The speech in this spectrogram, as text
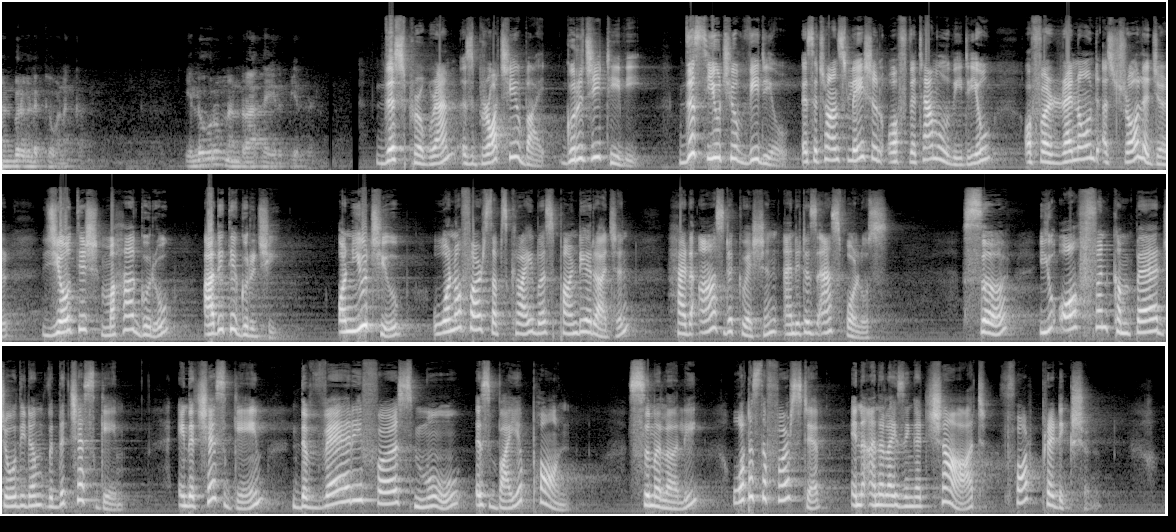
நண்பர்களுக்கு வணக்கம் எல்லோரும் நன்றாக இருப்பீர்கள் This program is brought to you by Guruji TV. This YouTube video is a translation of the Tamil video of a renowned astrologer, Jyotish Mahaguru Aditya Guruji. On YouTube, one of our subscribers, Pandya Rajan, had asked a question and it is as follows. Sir, you often compare Jothidam with the chess game. In the chess game, the very first move is by a pawn. Similarly, what is the first step in analyzing a chart for prediction?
